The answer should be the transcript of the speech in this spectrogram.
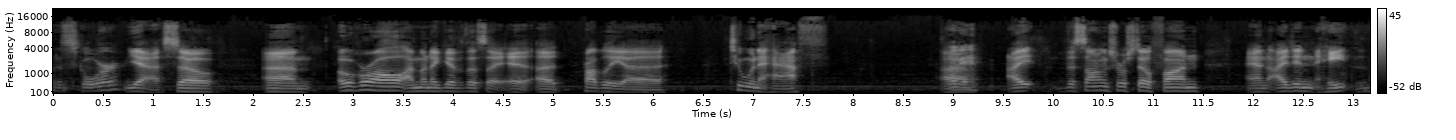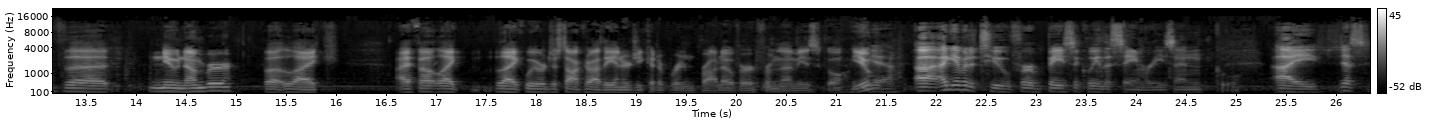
the score. Yeah. So, um, overall, I'm gonna give this a, a, a probably a two and a half. Uh, Okay. I the songs were still fun, and I didn't hate the new number, but like, I felt like like we were just talking about the energy could have been brought over from the musical. You? Yeah. Uh, I gave it a two for basically the same reason. Cool. I just.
